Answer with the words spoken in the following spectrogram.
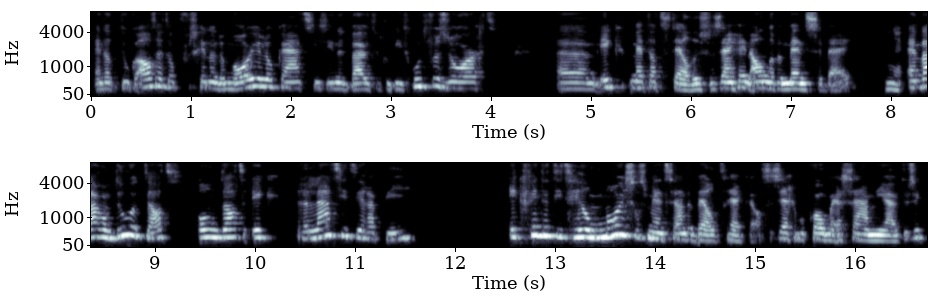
En dat doe ik altijd op verschillende mooie locaties in het buitengebied, goed verzorgd. Ehm, ik met dat stel, dus er zijn geen andere mensen bij. Nee. En waarom doe ik dat? Omdat ik relatietherapie, ik vind het iets heel moois als mensen aan de bel trekken. Als ze zeggen, we komen er samen niet uit. Dus ik,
